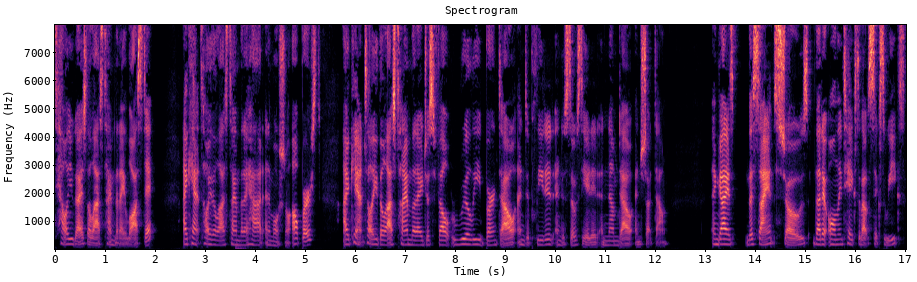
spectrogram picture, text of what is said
tell you guys the last time that I lost it. I can't tell you the last time that I had an emotional outburst. I can't tell you the last time that I just felt really burnt out and depleted and dissociated and numbed out and shut down. And guys, the science shows that it only takes about six weeks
